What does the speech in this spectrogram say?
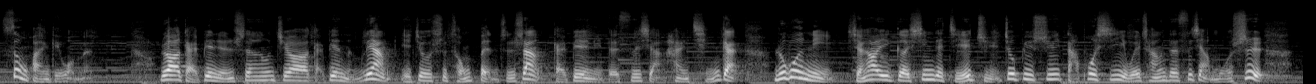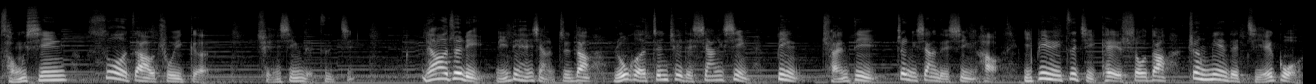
送还给我们。若要改变人生，就要改变能量，也就是从本质上改变你的思想和情感。如果你想要一个新的结局，就必须打破习以为常的思想模式，重新塑造出一个全新的自己。聊到这里，你一定很想知道如何正确的相信并传递正向的信号，以便于自己可以收到正面的结果。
